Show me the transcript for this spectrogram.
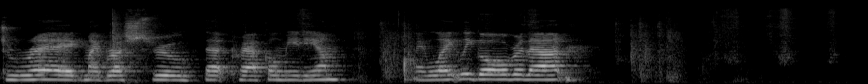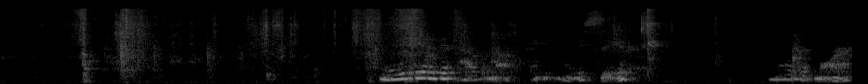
drag my brush through that crackle medium. I lightly go over that Maybe I didn't have enough paint. Let me see. A little bit more.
